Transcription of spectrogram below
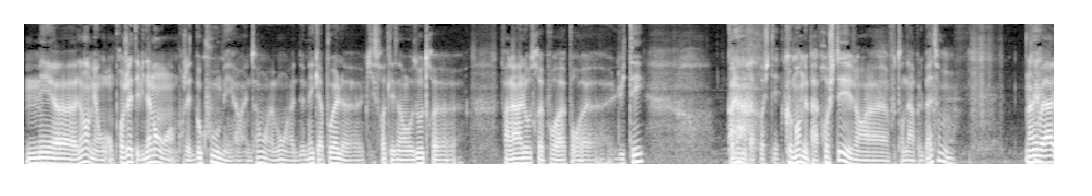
mais euh, non, mais on, on, projette évidemment, on projette beaucoup, mais en même temps, bon, deux mecs à poil qui se frottent les uns aux autres enfin l'un à l'autre pour pour euh, lutter. Comment ne pas projeter? Comment ne pas projeter? Genre, euh, vous tendez un peu le bâton. Non mais voilà,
